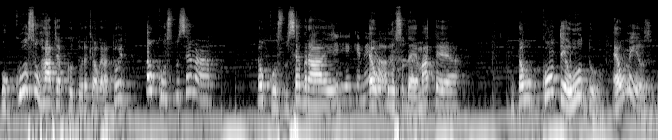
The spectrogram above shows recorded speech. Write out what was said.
O curso rápido de apicultura, que é o gratuito, é o curso do Senar. É o curso do Sebrae. Diria que é É o curso da Emater. Então o conteúdo é o mesmo.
